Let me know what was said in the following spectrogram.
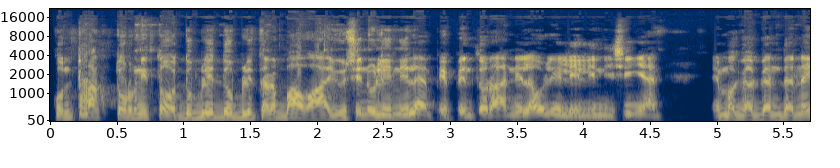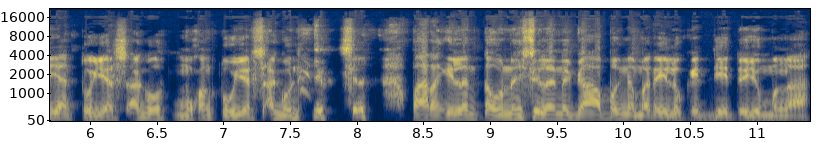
kontraktor nito. Dubli-dubli trabaho. Ayusin uli nila. Pipinturahan nila uli. Lilinisin yan. Eh magaganda na yan, two years ago. Mukhang two years ago na yun sila. Parang ilang taon na sila nag-aabang na ma-relocate dito yung mga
